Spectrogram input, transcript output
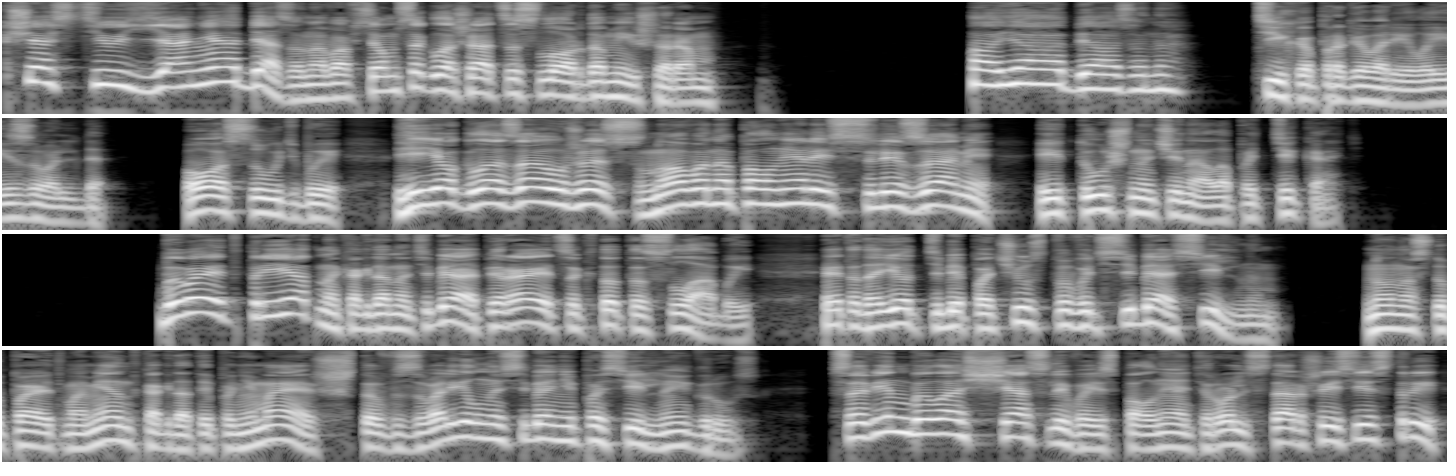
«К счастью, я не обязана во всем соглашаться с лордом Ишером». «А я обязана», — тихо проговорила Изольда. О, судьбы! Ее глаза уже снова наполнялись слезами, и тушь начинала подтекать. Бывает приятно, когда на тебя опирается кто-то слабый. Это дает тебе почувствовать себя сильным. Но наступает момент, когда ты понимаешь, что взвалил на себя непосильный груз. Савин была счастлива исполнять роль старшей сестры,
